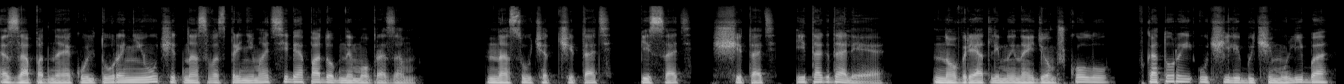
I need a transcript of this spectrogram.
Западная культура не учит нас воспринимать себя подобным образом. Нас учат читать, писать, считать и так далее. Но вряд ли мы найдем школу, в которой учили бы чему-либо,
